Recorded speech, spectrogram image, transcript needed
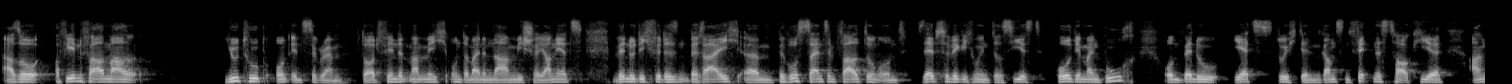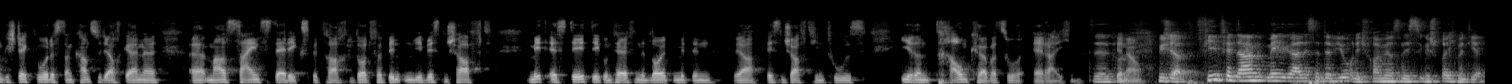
Also auf jeden Fall mal YouTube und Instagram. Dort findet man mich unter meinem Namen Misha Janetz. Wenn du dich für diesen Bereich ähm, Bewusstseinsentfaltung und Selbstverwirklichung interessierst, hol dir mein Buch. Und wenn du jetzt durch den ganzen Fitness-Talk hier angesteckt wurdest, dann kannst du dir auch gerne äh, mal Science Statics betrachten. Dort verbinden wir Wissenschaft mit Ästhetik und helfen den Leuten mit den ja, wissenschaftlichen Tools, ihren Traumkörper zu erreichen. Sehr cool. Genau. Misha, vielen, vielen Dank. Mega geiles Interview und ich freue mich auf das nächste Gespräch mit dir.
